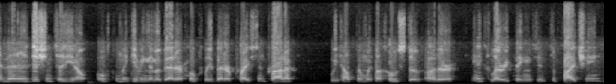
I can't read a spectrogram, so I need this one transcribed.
And then in addition to, you know, ultimately giving them a better, hopefully a better price and product, we help them with a host of other ancillary things in supply chain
